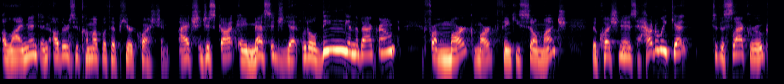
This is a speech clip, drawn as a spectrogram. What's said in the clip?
alignment, and others who come up with a pure question. I actually just got a message, that little ding in the background from Mark. Mark, thank you so much. The question is How do we get to the Slack group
